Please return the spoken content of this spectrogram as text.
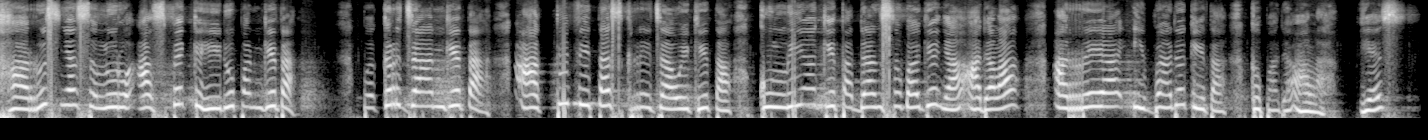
Harusnya seluruh aspek kehidupan kita pekerjaan kita, aktivitas gerejawi kita, kuliah kita dan sebagainya adalah area ibadah kita kepada Allah. Yes?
